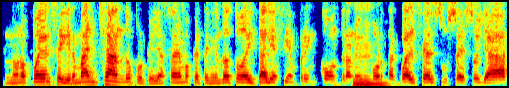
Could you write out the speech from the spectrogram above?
no nos pueden seguir manchando, porque ya sabemos que teniendo a toda Italia siempre en contra, no mm. importa cuál sea el suceso, ya,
